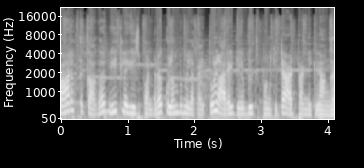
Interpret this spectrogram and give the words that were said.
காரத்துக்காக வீட்டில் யூஸ் பண்ணுற குழம்பு மிளகாய் தூள் அரை டேபிள் ஸ்பூன் கிட்ட ஆட் பண்ணிக்கலாங்க.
